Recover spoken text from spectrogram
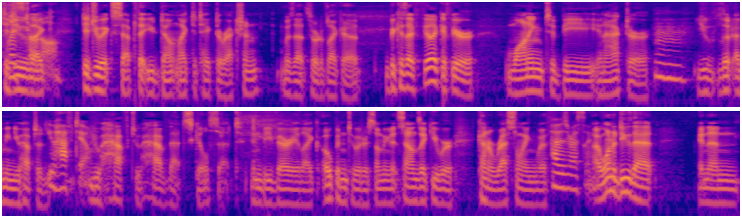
Did was you total. like? Did you accept that you don't like to take direction? Was that sort of like a? Because I feel like if you're wanting to be an actor, Mhm. you lit. I mean, you have to. You have to. You have to have that skill set and be very like open to it or something. And it sounds like you were kind of wrestling with. I was wrestling I want to do that, and then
